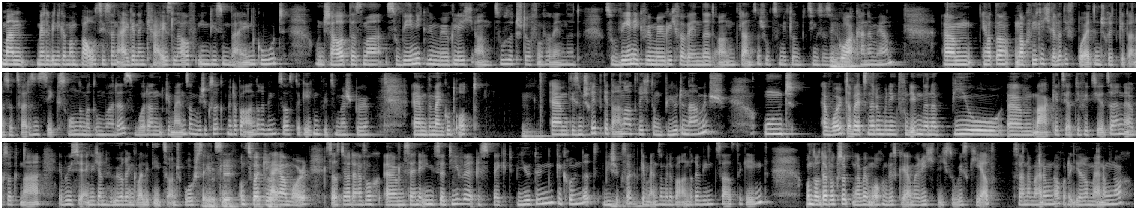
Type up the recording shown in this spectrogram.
man mehr oder weniger, man baut sich seinen eigenen Kreislauf in diesem Weingut und schaut, dass man so wenig wie möglich an Zusatzstoffen verwendet, so wenig wie möglich verwendet an Pflanzenschutzmitteln, beziehungsweise mhm. gar keine mehr. Ähm, er hat da auch wirklich relativ bald den Schritt getan. Also 2006 rund um war das, wo er dann gemeinsam, wie schon gesagt, mit ein paar anderen Winzer aus der Gegend, wie zum Beispiel ähm, dem Weingut Ott, mhm. ähm, diesen Schritt getan hat Richtung biodynamisch und er wollte aber jetzt nicht unbedingt von irgendeiner Bio-Marke zertifiziert sein. Er hat gesagt, na, er will sich eigentlich einen höheren Qualitätsanspruch setzen. Okay, und zwar gleich einmal. Das heißt, er hat einfach ähm, seine Initiative Respekt Biodyn gegründet, wie schon gesagt, gemeinsam mit ein paar anderen Winzer aus der Gegend. Und hat einfach gesagt, na, wir machen das gleich einmal richtig, so wie es kehrt, seiner Meinung nach oder ihrer Meinung nach.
